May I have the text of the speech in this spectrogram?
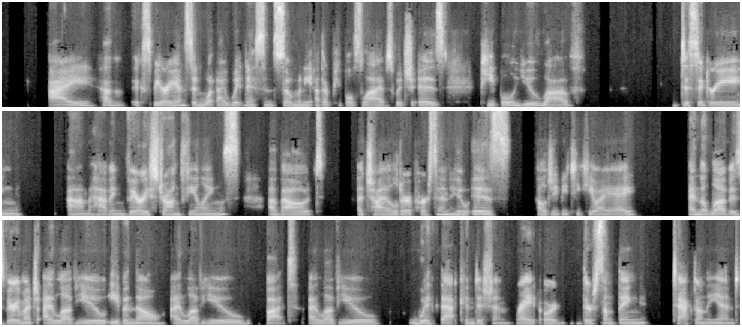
I have experienced and what I witness in so many other people's lives, which is people you love disagreeing, um, having very strong feelings about a child or a person who is LGBTQIA. And the love is very much, I love you, even though I love you, but I love you with that condition, right? Or there's something tacked on the end.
